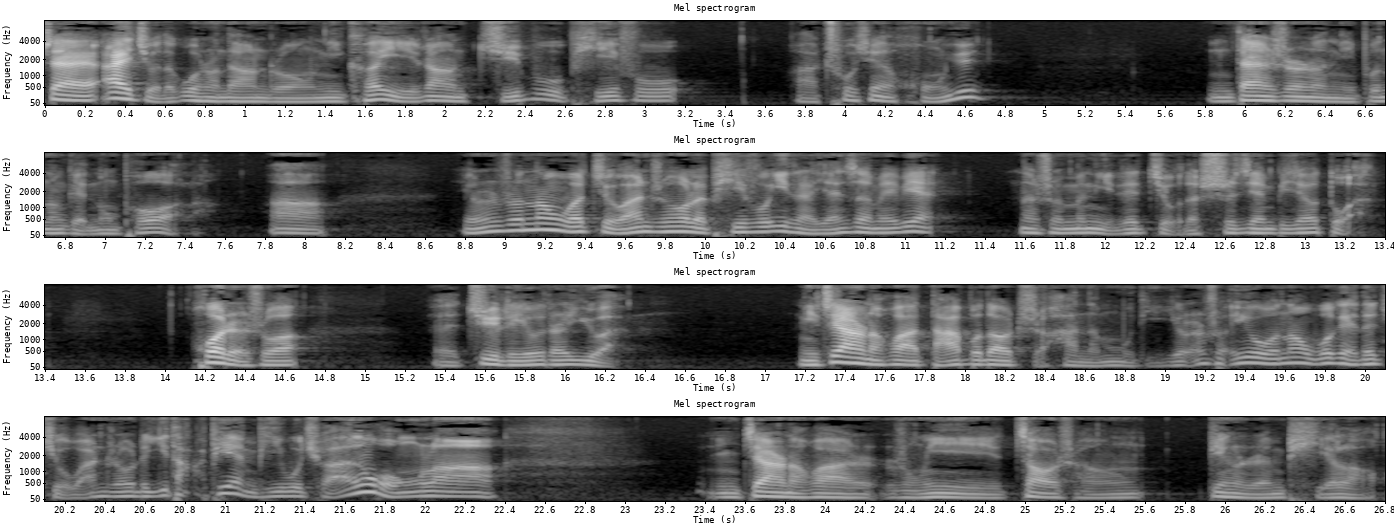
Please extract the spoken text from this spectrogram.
在艾灸的过程当中，你可以让局部皮肤啊出现红晕，嗯，但是呢，你不能给弄破了啊。有人说，那我灸完之后了，皮肤一点颜色没变，那说明你这灸的时间比较短，或者说，呃，距离有点远。你这样的话达不到止汗的目的。有人说：“哎呦，那我给他灸完之后，这一大片皮肤全红了。”你这样的话容易造成病人疲劳，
